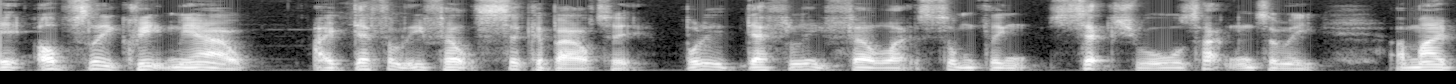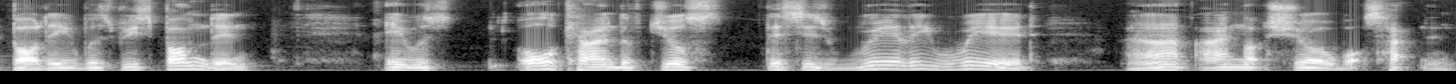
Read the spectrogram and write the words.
It obviously creeped me out. I definitely felt sick about it, but it definitely felt like something sexual was happening to me, and my body was responding. It was all kind of just, this is really weird, and I'm not sure what's happening.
